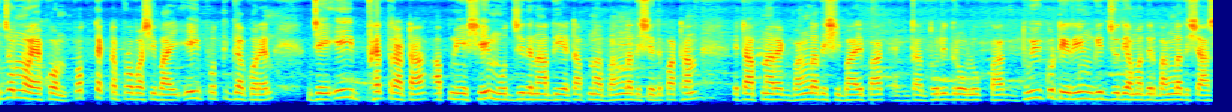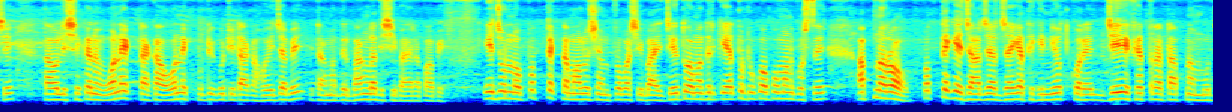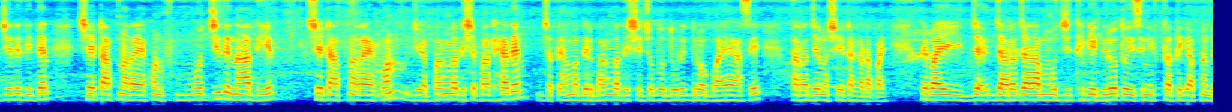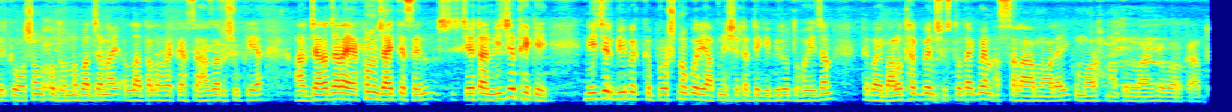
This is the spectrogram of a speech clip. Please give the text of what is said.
এজন্য এখন প্রত্যেকটা প্রবাসী ভাই এই প্রতিজ্ঞা করেন যে এই ফেতরাটা আপনি সেই মসজিদে না দিয়ে এটা আপনার বাংলাদেশে পাঠান। এটা আপনার এক বাংলাদেশি ভাই পাক, একটা দরিদ্র লোক পাক। দুই কোটি রিঙ্গিত যদি আমাদের বাংলাদেশে আসে, তাহলে সেখানে অনেক টাকা, অনেক কোটি কোটি টাকা হয়ে যাবে, এটা আমাদের বাংলাদেশি ভাইয়েরা পাবে। এই জন্য প্রত্যেকটা মালয়েশিয়ান প্রবাসী ভাই, যেহেতু আমাদেরকে এতটুকু অপমান করছে, আপনারাও প্রত্যেকে যা যার জায়গা থেকে নিয়ত করেন, যে ফেতরাটা আপনার মসজিদে দিতেন, সেটা আপনারা এখন মসজিদে না দিয়ে সেটা আপনারা এখন যে বাংলাদেশে পাঠিয়ে দেন, যাতে আমাদের বাংলাদেশে যত দরিদ্র ভাইয়া আছে, তারা যেন সেই টাকাটা পায়। তো ভাই যারা যারা মসজিদ থেকে বিরত হয়েছেন, ইফতার থেকে আপনাদেরকে অসংখ্য ধন্যবাদ জানাই, আল্লাহ তালার কাছে হাজারো শুক্রিয়া। আর যারা যারা এখনও যাইতেছেন, সেটা নিজে থেকে, নিজের বিবেককে প্রশ্ন করে আপনি সেটা থেকে বিরত হয়ে যান। তো ভাই, ভালো থাকবেন, সুস্থ থাকবেন। আসসালামু আলাইকুম রহমতুল্লাহ বরকাত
